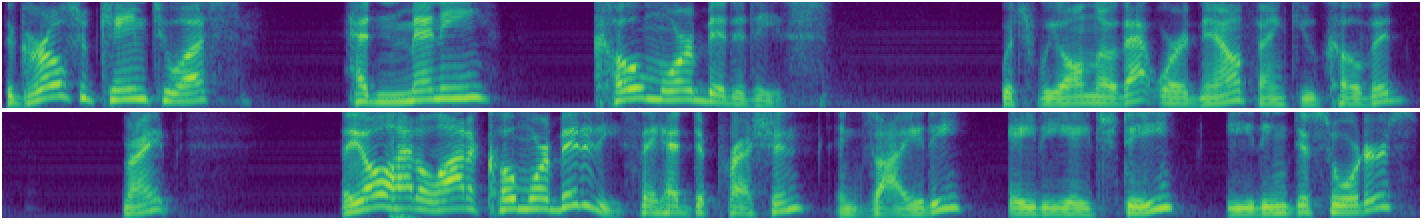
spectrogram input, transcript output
The girls who came to us had many comorbidities, which we all know that word now. Thank you, COVID, right? They all had a lot of comorbidities. They had depression, anxiety, ADHD, eating disorders,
